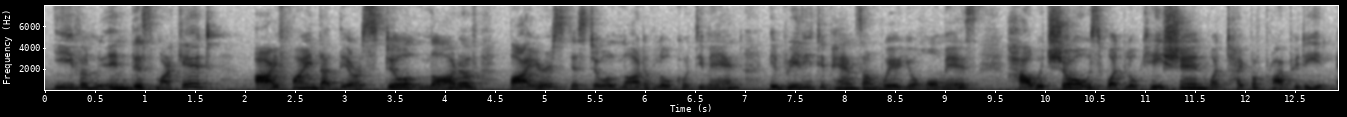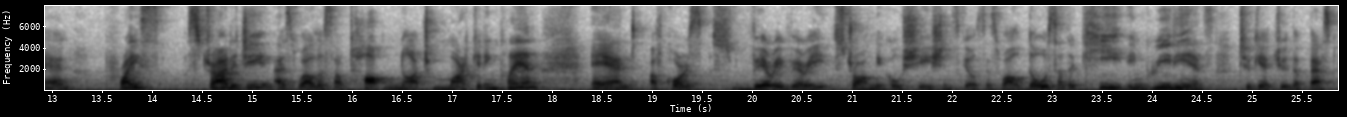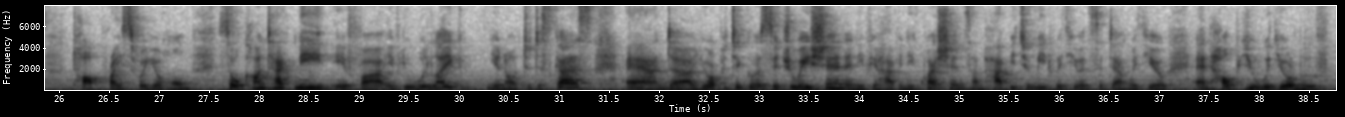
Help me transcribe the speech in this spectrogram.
even in this market, I find that there are still a lot of buyers, there's still a lot of local demand. It really depends on where your home is, how it shows, what location, what type of property, and price strategy as well as our top notch marketing plan. And of course very very strong negotiation skills as well. Those are the key ingredients to get you the best top price for your home. So contact me if uh, if you would like you know to discuss and uh, your particular situation. And if you have any questions i'm happy to meet with you and sit down with you and help you with your move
